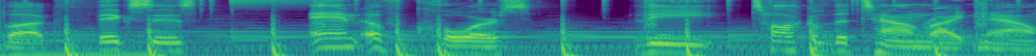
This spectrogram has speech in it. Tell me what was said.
bug fixes. And of course, the talk of the town right now,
